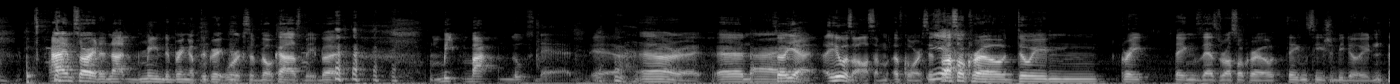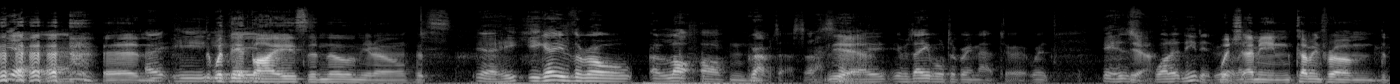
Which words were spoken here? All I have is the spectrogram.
I'm sorry to not mean to bring up the great works of Bill Cosby, but beat bop Ghost Dad. Yeah. All right. And All right. so yeah, he was awesome. Of course, it's Yeah. Russell Crowe doing great things as Russell Crowe, things he should be doing. Yeah, and I- he- with he the gave- advice and the you know it's Yeah, he, he gave the role a lot of gravitas. So Mm-hmm. Yeah. he, he was able to bring that to it, which is Yeah. what it needed. Really. which I mean, coming from the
